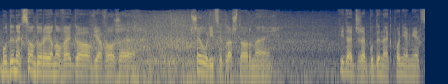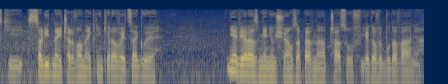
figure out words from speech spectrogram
Budynek sądu rejonowego w Jaworze przy ulicy Klasztornej Widać, że budynek po niemiecki z solidnej czerwonej klinkierowej cegły niewiele zmienił się zapewne od czasów jego wybudowania.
